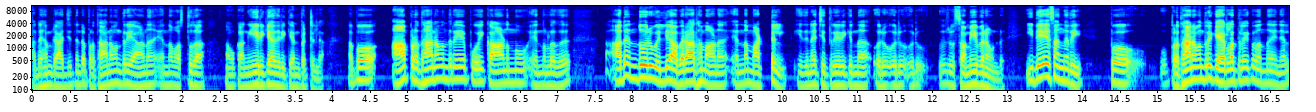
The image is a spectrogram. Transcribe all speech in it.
അദ്ദേഹം രാജ്യത്തിന്റെ പ്രധാനമന്ത്രിയാണ് എന്ന വസ്തുത നമുക്ക് അംഗീകരിക്കാതിരിക്കാൻ പറ്റില്ല. അപ്പോൾ ആ പ്രധാനമന്ത്രിയെ പോയി കാണുന്നു എന്നുള്ളത് അതെന്തോ ഒരു വലിയ അപരാധമാണ് എന്ന മട്ടിൽ ഇതിനെ ചിത്രീകരിക്കുന്ന ഒരു ഒരു ഒരു സമീപനമുണ്ട്. ഇതേ സംഗതി ഇപ്പോൾ പ്രധാനമന്ത്രി കേരളത്തിലേക്ക് വന്നു കഴിഞ്ഞാൽ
